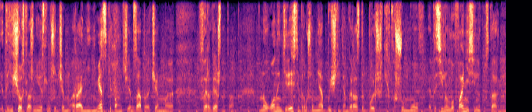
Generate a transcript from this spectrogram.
Это еще сложнее слушать, чем ранний немецкий панк, чем, запад, чем э, ФРГшный панк. Но он интереснее, потому что он необычный, там гораздо больше каких-то шумов. Это сильно лофай, не сильно кустарный.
